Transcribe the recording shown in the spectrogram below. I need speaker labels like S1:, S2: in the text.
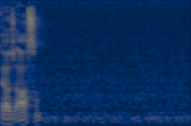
S1: That was awesome.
